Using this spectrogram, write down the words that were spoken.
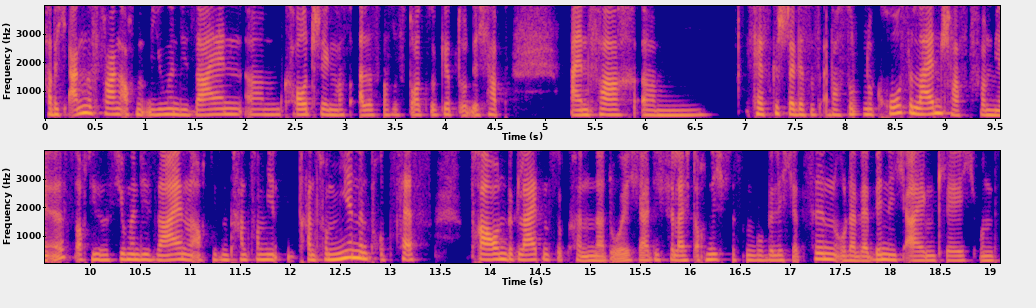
habe ich angefangen, auch mit dem Human Design ähm, Coaching, was alles, was es dort so gibt. Und ich habe einfach ähm, festgestellt, dass es einfach so eine große Leidenschaft von mir ist, auch dieses Human Design und auch diesen transformier transformierenden Prozess, Frauen begleiten zu können dadurch, ja, die vielleicht auch nicht wissen, wo will ich jetzt hin oder wer bin ich eigentlich und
